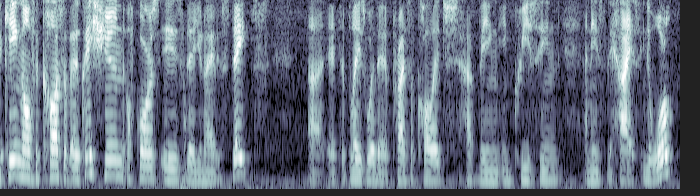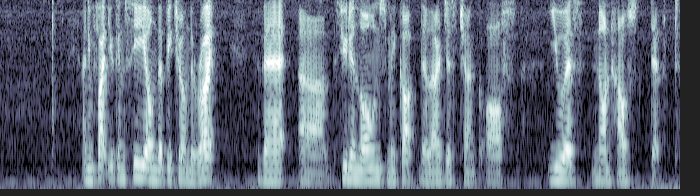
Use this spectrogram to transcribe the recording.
The king of the cost of education, of course, is the United States. Uh, it's a place where the price of college have been increasing and is the highest in the world. And in fact, you can see on the picture on the right that um, student loans make up the largest chunk of US non house debt.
